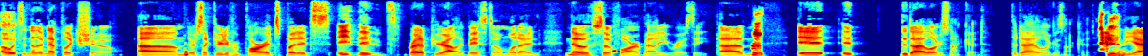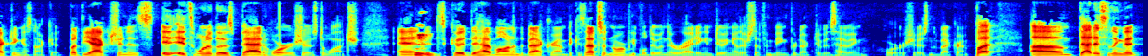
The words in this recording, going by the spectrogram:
Oh it's another netflix show. Um there's like three different parts but it's it, it's right up your alley based on what i know so far about you rosie. Um mm. it it the dialogue is not good the dialogue is not good and the acting is not good. But the action is it, it's one of those bad horror shows to watch. And hmm. it's good to have on in the background because that's what normal people do when they're writing and doing other stuff and being productive is having horror shows in the background. But um, that is something that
